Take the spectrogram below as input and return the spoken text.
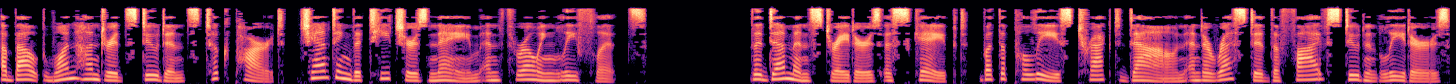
About 100 students took part, chanting the teacher's name and throwing leaflets. The demonstrators escaped, but the police tracked down and arrested the five student leaders,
